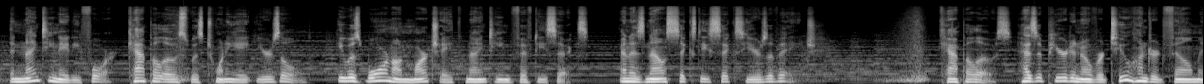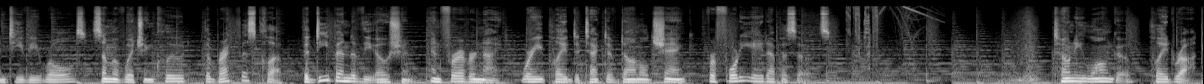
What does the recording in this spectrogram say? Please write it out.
In 1984, Kapelos was 28 years old. He was born on March 8, 1956, and is now 66 years of age. Kapelos has appeared in over 200 film and TV roles, some of which include The Breakfast Club, The Deep End of the Ocean, and Forever Knight, where he played Detective Donald Shank for 48 episodes. Tony Longo played Rock.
